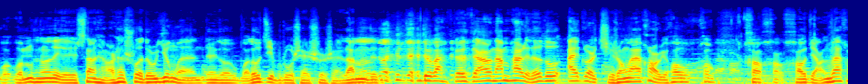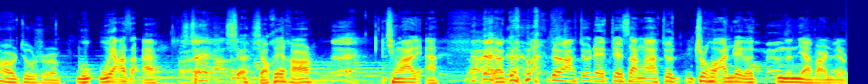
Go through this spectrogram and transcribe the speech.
我我们可能这个三个小孩他说的都是英文，这个我都记不住谁是谁，咱们对对对吧？对，然后咱们还给他都挨个起上外号，以后好好好好讲。外号就是无无牙仔、小小小黑孩、对青蛙脸，对吧？对吧？就这这三个啊，就之后按这个念法，你就。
